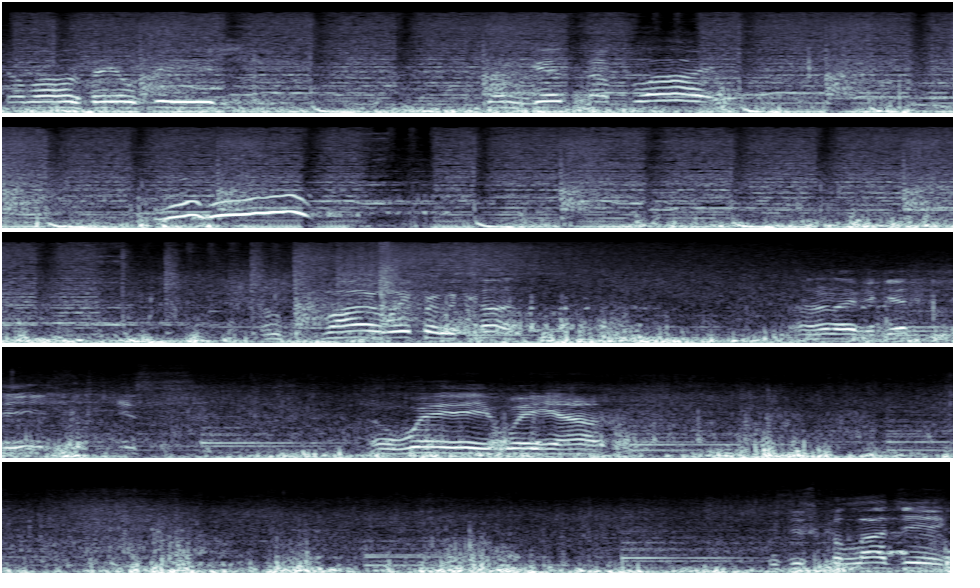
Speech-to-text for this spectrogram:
Come on, sailfish. Come get a fly. Woohoo! Far away from the cusp. I don't know if you get to see. It's way, way out. This is pelagic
